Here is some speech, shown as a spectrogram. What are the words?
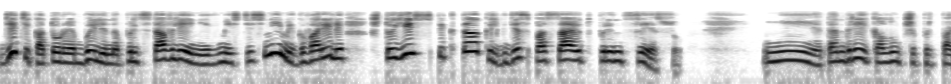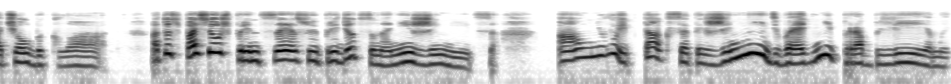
Дети, которые были на представлении вместе с ними, говорили, что есть спектакль, где спасают принцессу. Нет, Андрейка лучше предпочел бы клад. А то спасешь принцессу и придется на ней жениться. А у него и так с этой женитьбой одни проблемы.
